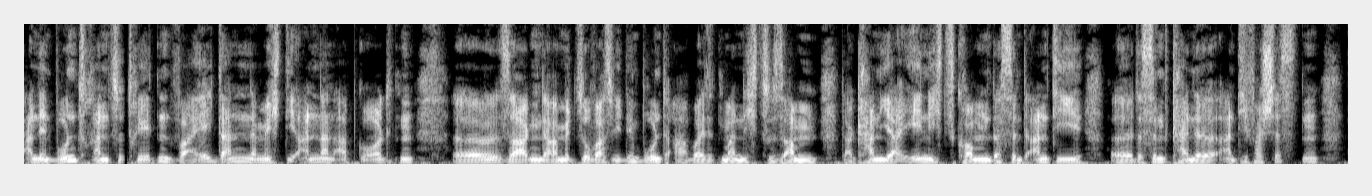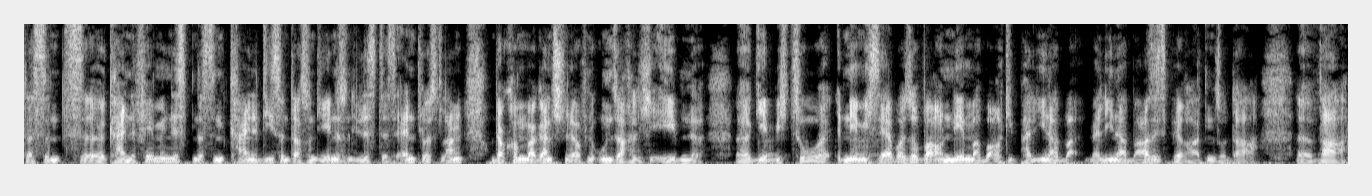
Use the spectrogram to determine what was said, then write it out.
an den Bund ranzutreten, weil dann nämlich die anderen Abgeordneten äh, sagen, da mit sowas wie dem Bund arbeitet man nicht zusammen. Da kann ja eh nichts kommen. Das sind Anti, äh, das sind keine Antifaschisten, das sind äh, keine Feministen, das sind keine dies und das und jenes und die Liste ist endlos lang und da kommen wir ganz schnell auf eine unsachliche Ebene. Äh, Gebe ich zu, nehme ich selber so wahr und nehme aber auch die Berliner, Berliner Basispiraten so da äh, wahr.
